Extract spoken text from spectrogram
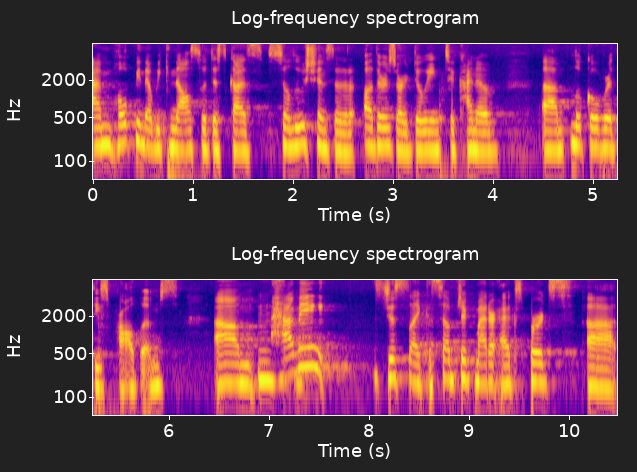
I'm hoping that we can also discuss solutions that others are doing to kind of um, look over these problems. Um, mm-hmm. Having just like subject matter experts uh,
